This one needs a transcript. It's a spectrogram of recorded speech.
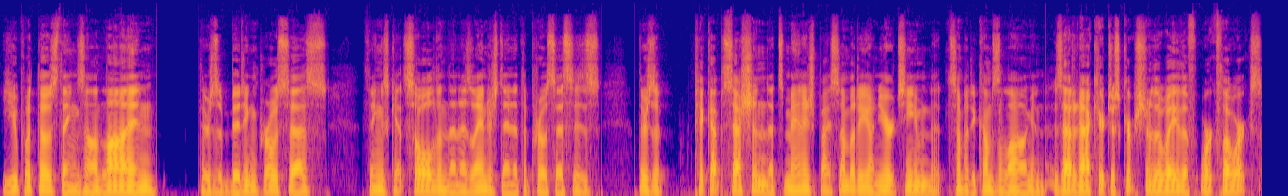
You put those things online. There's a bidding process. Things get sold. And then, as I understand it, the process is there's a pickup session that's managed by somebody on your team that somebody comes along. And is that an accurate description of the way the workflow works?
